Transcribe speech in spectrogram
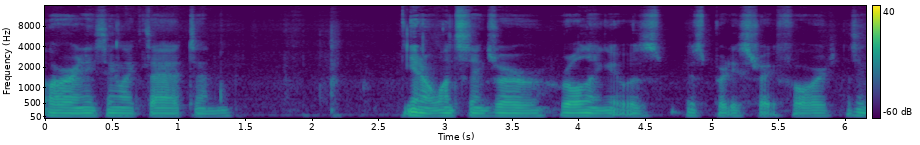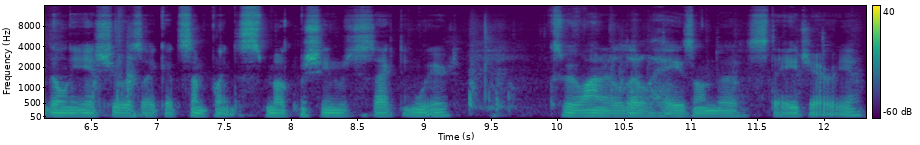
or anything like that. And you know, once things were rolling, it was it was pretty straightforward. I think the only issue was like at some point the smoke machine was just acting weird because we wanted a little haze on the stage area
